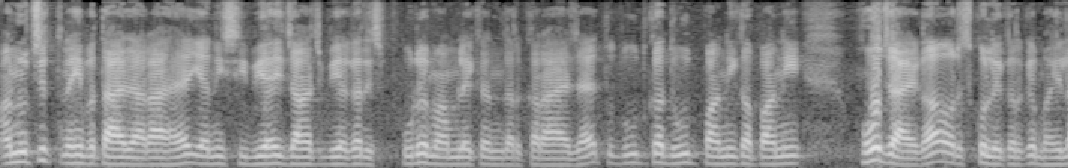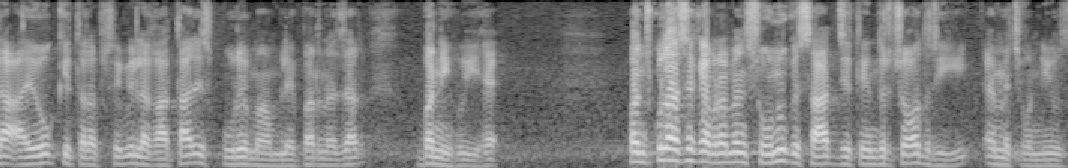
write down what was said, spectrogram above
अनुचित नहीं बताया जा रहा है। यानी सीबीआई जाँच भी अगर इस पूरे मामले के अंदर कराया जाए तो दूध का दूध, पानी का पानी हो जाएगा और इसको लेकर के महिला आयोग की तरफ़ से भी लगातार इस पूरे मामले पर नज़र बनी हुई है। पंचकुला से कैमरामैन सोनू के साथ जितेंद्र चौधरी एम न्यूज़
